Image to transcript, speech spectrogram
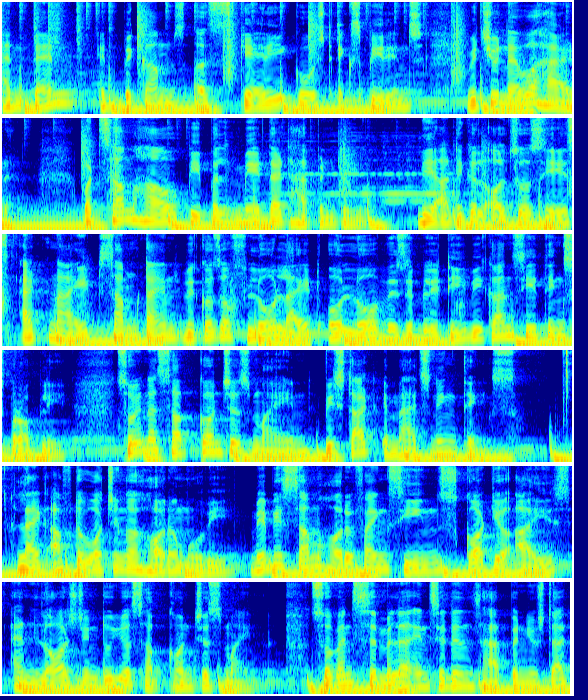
And then it becomes a scary ghost experience which you never had, but somehow people made that happen to you. The article also says at night, sometimes because of low light or low visibility, we can't see things properly. So, in a subconscious mind, we start imagining things. Like after watching a horror movie, maybe some horrifying scenes caught your eyes and lodged into your subconscious mind. So when similar incidents happen, you start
